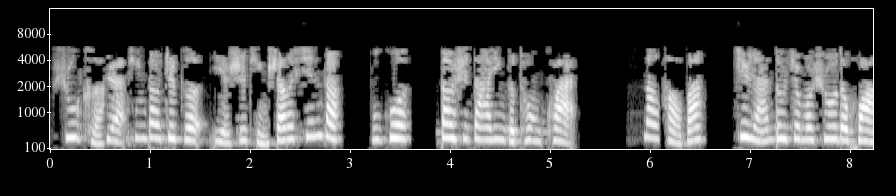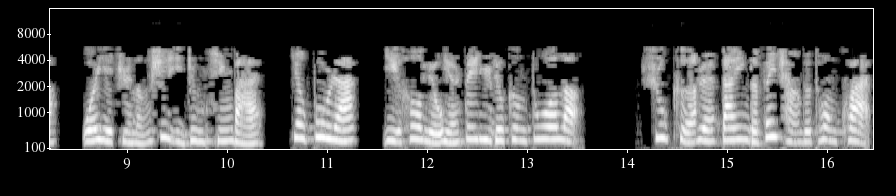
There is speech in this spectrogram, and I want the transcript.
舒可愿听到这个也是挺伤心的，不过倒是答应的痛快。那好吧，既然都这么说的话。我也只能是以证清白，要不然以后流言蜚语就更多了。舒可愿答应的非常的痛快，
